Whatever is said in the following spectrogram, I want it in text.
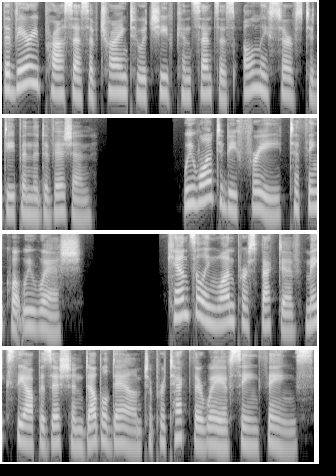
The very process of trying to achieve consensus only serves to deepen the division. We want to be free to think what we wish. Canceling one perspective makes the opposition double down to protect their way of seeing things.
